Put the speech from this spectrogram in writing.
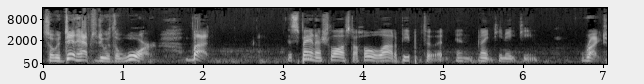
So it did have to do with the war. But, The Spanish lost a whole lot of people to it in 1918, right.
